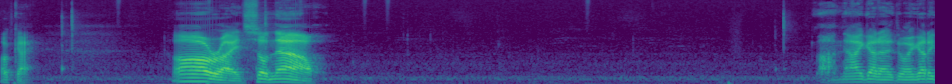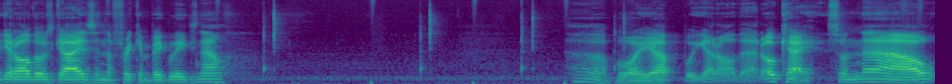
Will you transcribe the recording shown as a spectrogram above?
Okay. All right, so now. Oh, now I gotta, do I gotta get all those guys in the freaking big leagues now? Oh boy, yep, we got all that. Okay, so now,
